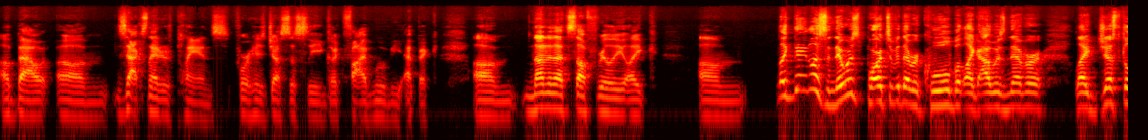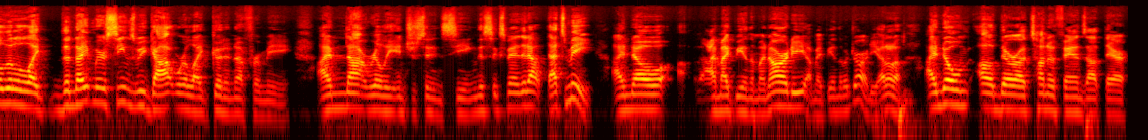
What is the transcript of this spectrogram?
about um, Zack Snyder's plans for his Justice League like five movie epic. Um, none of that stuff really like um, like they listen there was parts of it that were cool but like i was never like just the little like the nightmare scenes we got were like good enough for me. I'm not really interested in seeing this expanded out. That's me. I know i might be in the minority i might be in the majority i don't know. I know uh, there are a ton of fans out there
